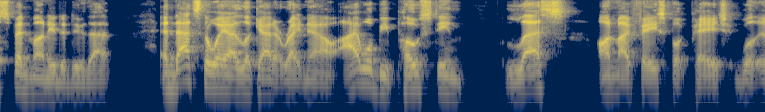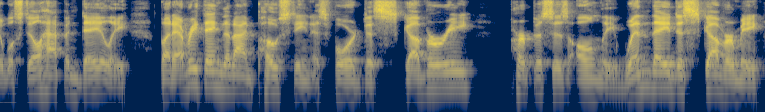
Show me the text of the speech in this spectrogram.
spend money to do that. And that's the way I look at it right now. I will be posting less on my Facebook page. It will still happen daily, but everything that I'm posting is for discovery purposes only. When they discover me,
